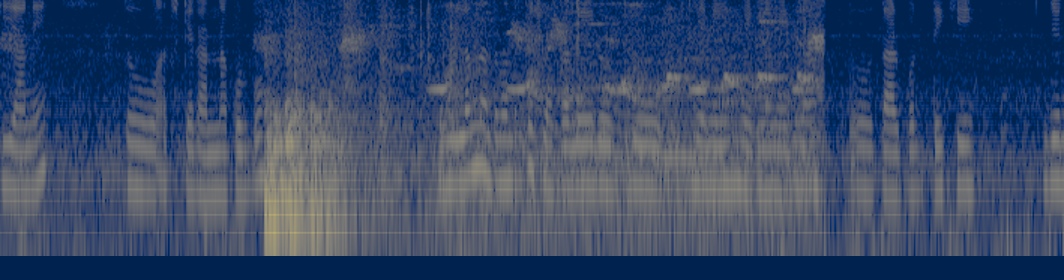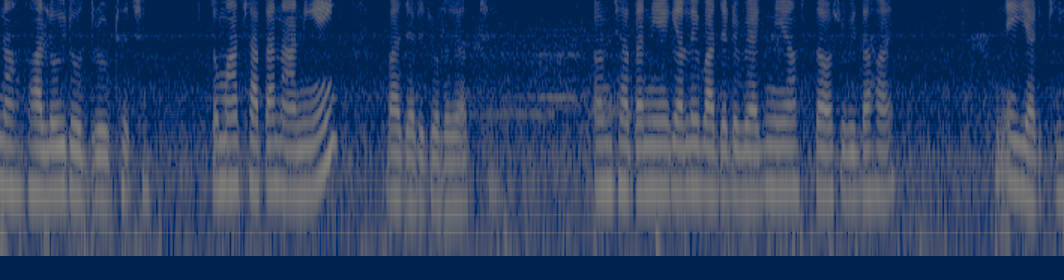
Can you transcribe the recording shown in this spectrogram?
কি আনে, তো আজকে রান্না করব। বললাম না তোমাদেরকে, সকালে রৌদ্র উঠেনি, মেঘলা মেঘলা। তো তারপর দেখি যে না, ভালোই রৌদ্র উঠেছে। তো মা ছাতা না নিয়েই বাজারে চলে যাচ্ছে। কারণ ছাতা নিয়ে গেলে বাজারে ব্যাগ নিয়ে আসতে অসুবিধা হয়। এই আর কি।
